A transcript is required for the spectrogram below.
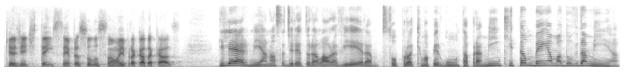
que a gente tem sempre a solução aí para cada caso. Guilherme, a nossa diretora Laura Vieira soprou aqui uma pergunta para mim que também é uma dúvida minha.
